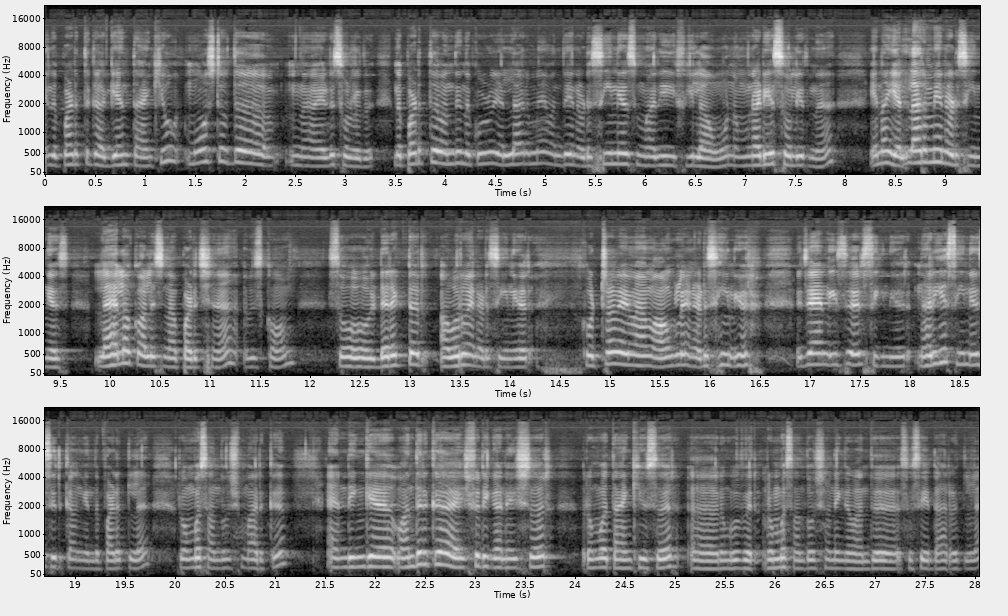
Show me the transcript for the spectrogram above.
இந்த படத்துக்கு again thank you most of the எப்படி சொல்கிறது இந்த படத்தை வந்து இந்த குழு எல்லாருமே வந்து என்னோடய சீனியர்ஸ் மாதிரி ஃபீல் ஆகும். நான் முன்னாடியே சொல்லியிருந்தேன். ஏன்னா எல்லாருமே என்னோட சீனியர்ஸ் லயலா காலேஜ் நான் படித்தேன் விஸ்காம் ஸோ டைரக்டர் அவரும் என்னோட சீனியர் கொற்றவை மேம் அவங்களும் என்னோட senior Vijayani sir senior seniors சீனியர்ஸ் இருக்காங்க இந்த படத்தில். ரொம்ப சந்தோஷமாக இருக்குது அண்ட் இங்கே வந்திருக்க ஐஸ்வரி கணேஷ் சார் ரொம்ப தேங்க்யூ சார் ரொம்ப ரொம்ப சந்தோஷம் நீங்கள் வந்து சுசைட் ஆடுறதுல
